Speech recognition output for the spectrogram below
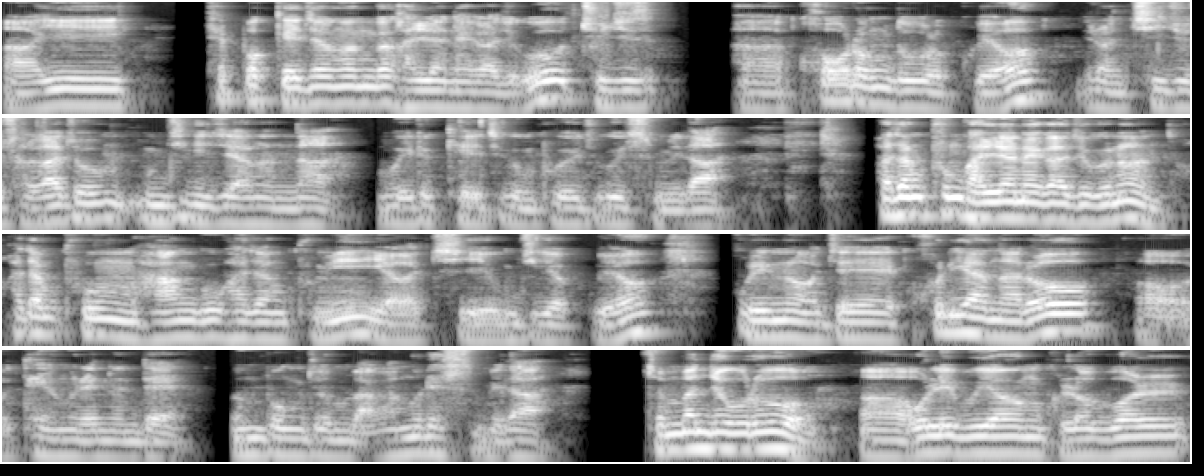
아, 이 세법 개정안과 관련해 가지고 주지 아, 코오롱도 그렇고요. 이런 지주사가 좀 움직이지 않았나 뭐 이렇게 지금 보여주고 있습니다. 화장품 관련해 가지고는 화장품 한국 화장품이 여같이 움직였고요. 우리는 어제 코리아나로 어, 대응을 했는데 음봉 좀 마감을 했습니다. 전반적으로 어, 올리브영 글로벌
